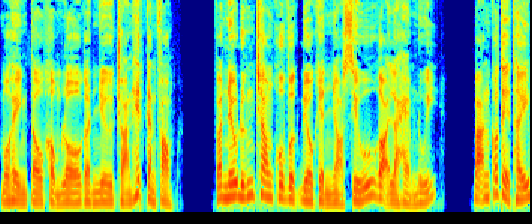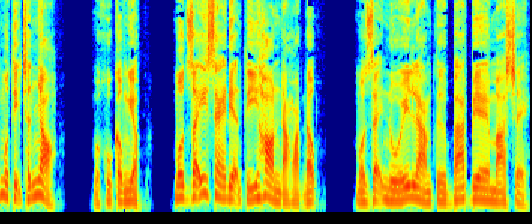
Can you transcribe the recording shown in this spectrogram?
Mô hình tàu khổng lồ gần như choán hết căn phòng, và nếu đứng trong khu vực điều khiển nhỏ xíu gọi là hẻm núi, bạn có thể thấy một thị trấn nhỏ, một khu công nghiệp, một dãy xe điện tí hon đang hoạt động, một dãy núi làm từ papier mache,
